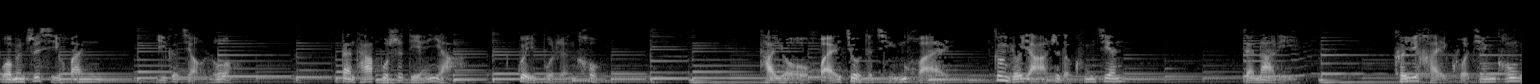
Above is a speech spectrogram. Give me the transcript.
我们只喜欢一个角落，但它不失典雅，贵不仁厚。它有怀旧的情怀，更有雅致的空间。在那里，可以海阔天空，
